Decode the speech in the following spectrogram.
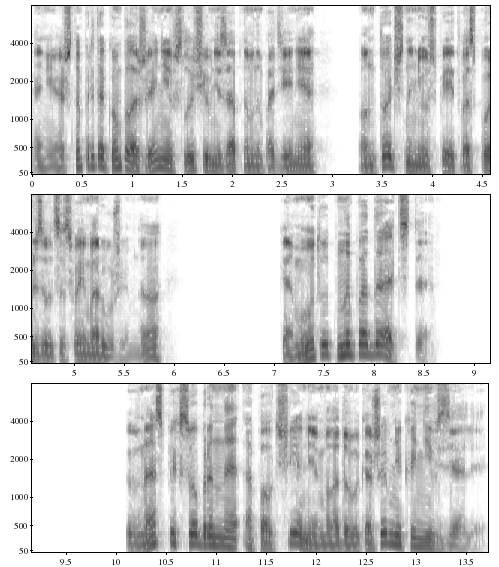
Конечно, при таком положении в случае внезапного нападения он точно не успеет воспользоваться своим оружием, но кому тут нападать-то? В наспех собранное ополчение молодого кожевника не взяли.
